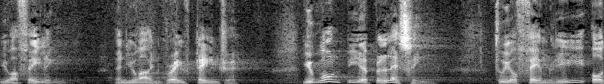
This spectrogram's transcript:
you are failing and you are in grave danger. You won't be a blessing to your family or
